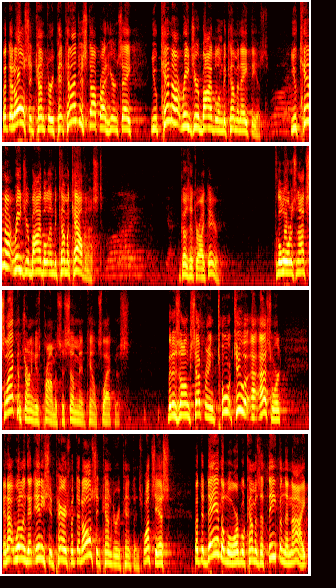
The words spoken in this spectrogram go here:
but that all should come to repent. Can I just stop right here and say, you cannot read your Bible and become an atheist. You cannot read your Bible and become a Calvinist. Because it's right there. For the Lord is not slack concerning his promise, as some men count slackness, but is long suffering to, to uh, usward, and not willing that any should perish, but that all should come to repentance. Watch this. But the day of the Lord will come as a thief in the night,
